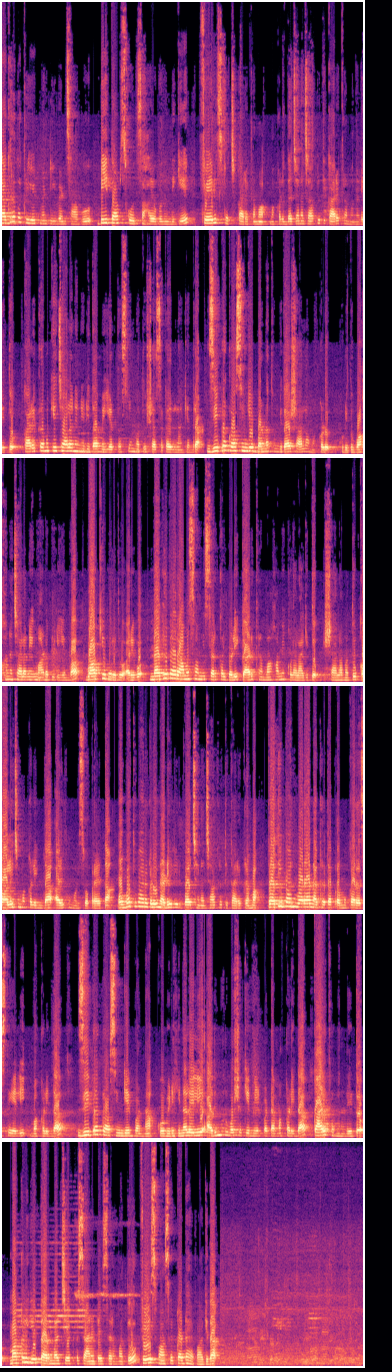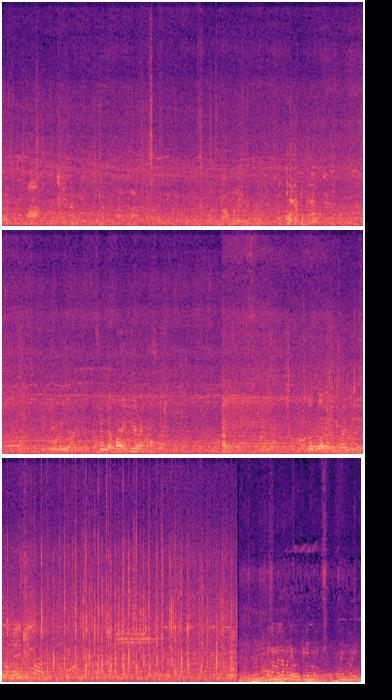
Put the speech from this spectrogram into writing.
ನಗರದ ಕ್ರಿಯೇಟ್ಮೆಂಟ್ ಈವೆಂಟ್ಸ್ ಹಾಗೂ ಡಿ ಥಾಟ್ ಸ್ಕೂಲ್ ಸಹಯೋಗದೊಂದಿಗೆ ಫೇರಿಸ್ ಟಚ್ ಕಾರ್ಯಕ್ರಮ, ಮಕ್ಕಳಿಂದ ಜನಜಾಗೃತಿ ಕಾರ್ಯಕ್ರಮ ನಡೆಯಿತು. ಕಾರ್ಯಕ್ರಮಕ್ಕೆ ಚಾಲನೆ ನೀಡಿದ ಮೇಯರ್ ತಸ್ಲಿಂ ಮತ್ತು ಶಾಸಕ ಎಲ್ ನಾಗೇಂದ್ರ ಜೀಬ್ರಾ ಕ್ರಾಸಿಂಗ್ಗೆ ಬಣ್ಣ ತುಂಬಿದ ಶಾಲಾ ಮಕ್ಕಳು ಕುಡಿದು ವಾಹನ ಚಾಲನೆ ಮಾಡಬೇಡಿ ಎಂಬ ವಾಕ್ಯ ಬರೆದು ಅರಿವು. ನಗರದ ರಾಮಸ್ವಾಮಿ ಸರ್ಕಲ್ ಬಳಿ ಕಾರ್ಯಕ್ರಮ ಹಮ್ಮಿಕೊಳ್ಳಲಾಗಿತ್ತು. ಶಾಲಾ ಮತ್ತು ಕಾಲೇಜು ಮಕ್ಕಳಿಂದ ಅರಿವು ಮೂಡಿಸುವ ಪ್ರಯತ್ನ. ಒಂಬತ್ತು ವಾರಗಳು ನಡೆಯಲಿರುವ ಜನಜಾಗೃತಿ ಕಾರ್ಯಕ್ರಮ. ಪ್ರತಿ ಭಾನುವಾರ ನಗರದ ಪ್ರಮುಖ ರಸ್ತೆಯಲ್ಲಿ ಮಕ್ಕಳಿಂದ ಜೀಬ್ರಾ ಕ್ರಾಸಿಂಗ್ಗೆ ಬಣ್ಣ. ಕೋವಿಡ್ ಹಿನ್ನೆಲೆಯಲ್ಲಿ ಹದಿಮೂರು ವರ್ಷಕ್ಕೆ ಮೇಲ್ಪಟ್ಟ ಮಕ್ಕಳಿದ್ದ ಕಾರ್ಯಕ್ರಮ ನಡೆಯಿತು. ಮಕ್ಕಳಿಗೆ ಥರ್ಮಲ್ ಚೆಕ್ ಸ್ಯಾನಿಟೈಸರ್ ಮತ್ತು ಫೇಸ್ ಮಾಸ್ಕ್ ಕಡ್ಡಾಯವಾಗಿದೆ. ಎಲ್ಲ ಕಡೆ ಮಾಡಿ ಹಾ, ನೋಡಿ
